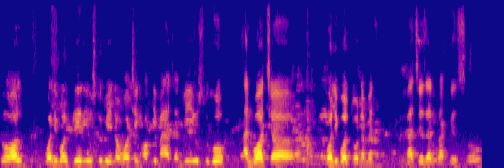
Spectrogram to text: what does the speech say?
So all volleyball players used to be you know watching hockey match and we used to go and watch uh, volleyball tournament matches and practice. So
